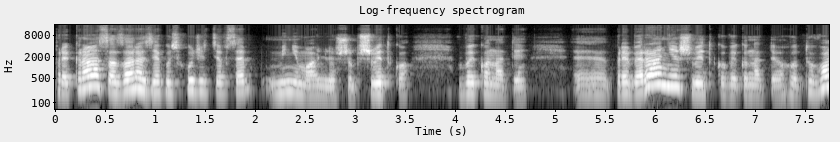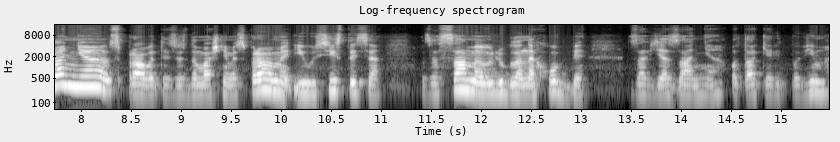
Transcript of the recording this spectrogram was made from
прикрас, а зараз якось хочеться все мінімально, щоб швидко виконати е, прибирання, швидко виконати готування, справитися з домашніми справами і усістися за саме улюблене хобі за в'язання. Отак я відповім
